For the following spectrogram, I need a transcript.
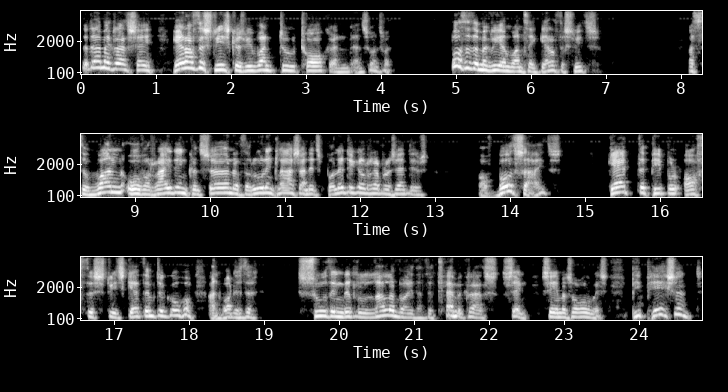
The Democrats say, get off the streets because we want to talk and, and so on and so forth. Both of them agree on one thing, get off the streets. That's the one overriding concern of the ruling class and its political representatives of both sides. Get the people off the streets, get them to go home. And what is the soothing little lullaby that the Democrats sing, same as always? Be patient.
